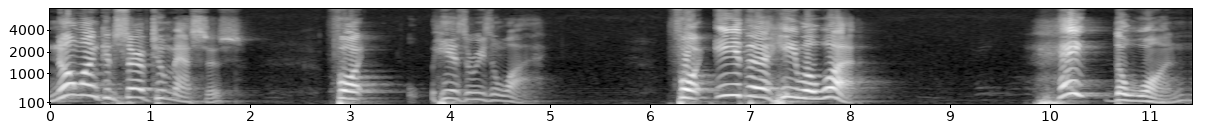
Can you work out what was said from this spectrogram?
No one can serve two masters, for here's the reason why. For either he will what? Hate the one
